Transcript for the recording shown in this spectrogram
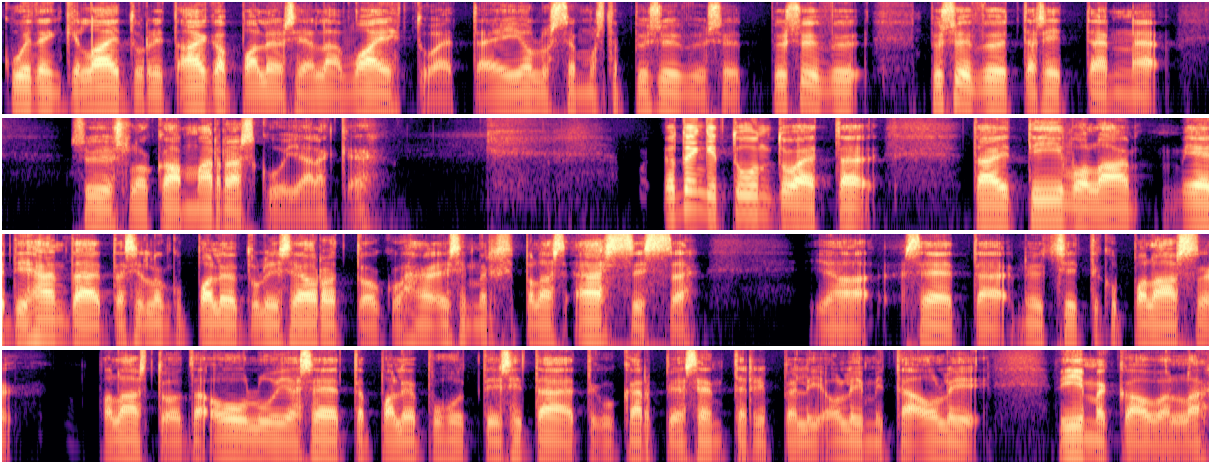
kuitenkin laiturit aika paljon siellä vaihtui, että ei ollut semmoista pysyvyyttä, pysyvy, pysyvyyttä sitten syys, lokaan, marraskuun jälkeen. Jotenkin tuntuu, että tai Tiivola mieti häntä, että silloin kun paljon tuli seurattua, kun hän esimerkiksi palasi Ässissä, ja se, että nyt sitten kun palasi palasi tuota Ouluun ja se, että paljon puhuttiin sitä, että kun Kärppiä sentteripeli oli mitä oli viime kaudella,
